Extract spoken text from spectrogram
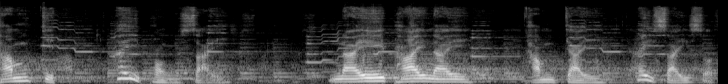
ทำจิตให้ผ่องใส ในภายในทำใจให้ใสสด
